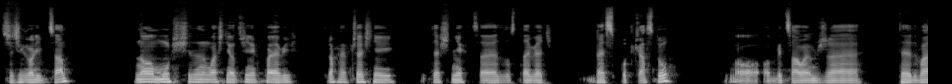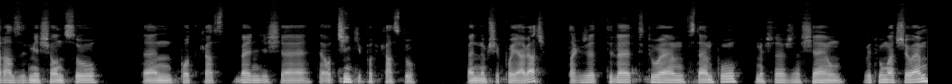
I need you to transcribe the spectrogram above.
3 lipca, no musi się ten właśnie odcinek pojawić trochę wcześniej. Też nie chcę zostawiać bez podcastu, bo obiecałem, że te dwa razy w miesiącu ten podcast będzie się, te odcinki podcastu będą się pojawiać. Także tyle tytułem wstępu. Myślę, że się wytłumaczyłem.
